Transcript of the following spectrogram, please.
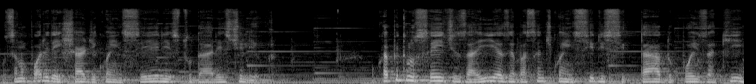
você não pode deixar de conhecer e estudar este livro capítulo 6 de Isaías é bastante conhecido e citado, pois aqui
